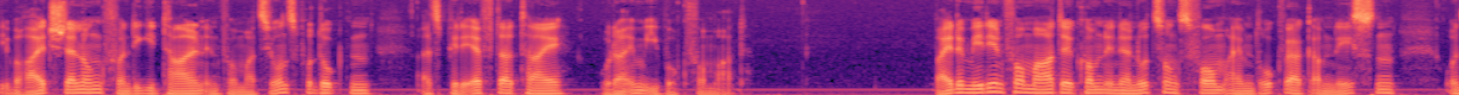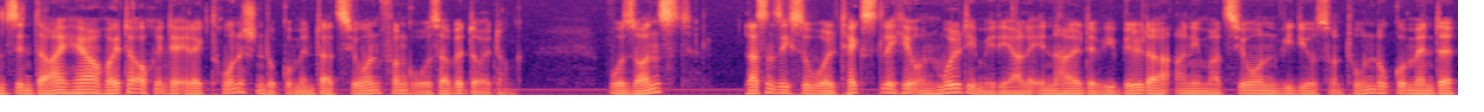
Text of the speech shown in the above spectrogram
die Bereitstellung von digitalen Informationsprodukten als PDF-Datei oder im E-Book-Format. Beide Medienformate kommen in der Nutzungsform einem Druckwerk am nächsten und sind daher heute auch in der elektronischen Dokumentation von großer Bedeutung. Wo sonst lassen sich sowohl textliche und multimediale Inhalte wie Bilder, Animationen, Videos und Tondokumente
